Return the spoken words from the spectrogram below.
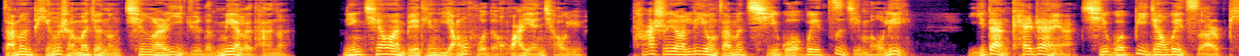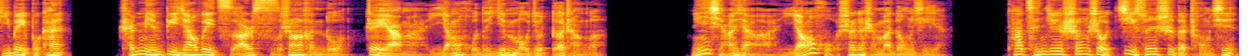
咱们凭什么就能轻而易举地灭了他呢？您千万别听杨虎的花言巧语，他是要利用咱们齐国为自己谋利。一旦开战呀，齐国必将为此而疲惫不堪，臣民必将为此而死伤很多。这样啊，杨虎的阴谋就得逞了。您想想啊，杨虎是个什么东西呀？他曾经深受季孙氏的宠信，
